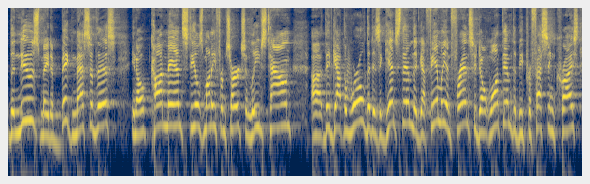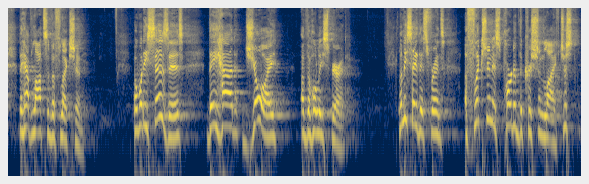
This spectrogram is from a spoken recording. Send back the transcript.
The news made a big mess of this. You know, con man steals money from church and leaves town. Uh, they've got the world that is against them. They've got family and friends who don't want them to be professing Christ. They have lots of affliction. But what he says is they had joy of the Holy Spirit. Let me say this, friends. Affliction is part of the Christian life, just,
